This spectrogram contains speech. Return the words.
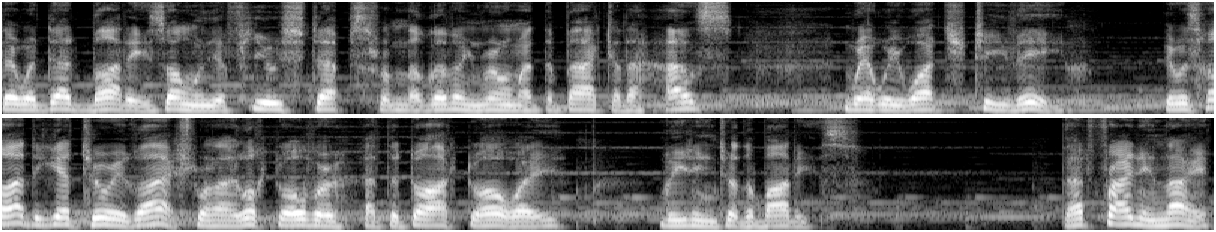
there were dead bodies only a few steps from the living room at the back of the house where we watched TV. It was hard to get too relaxed when I looked over at the dark doorway leading to the bodies. That Friday night,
